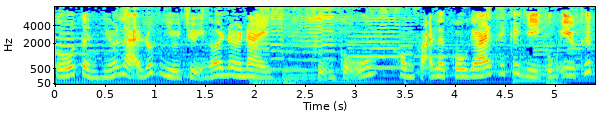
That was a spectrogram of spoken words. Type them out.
Cố tình nhớ lại rất nhiều chuyện ở nơi này. Phượng Cũ không phải là cô gái thấy cái gì cũng yêu thích.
